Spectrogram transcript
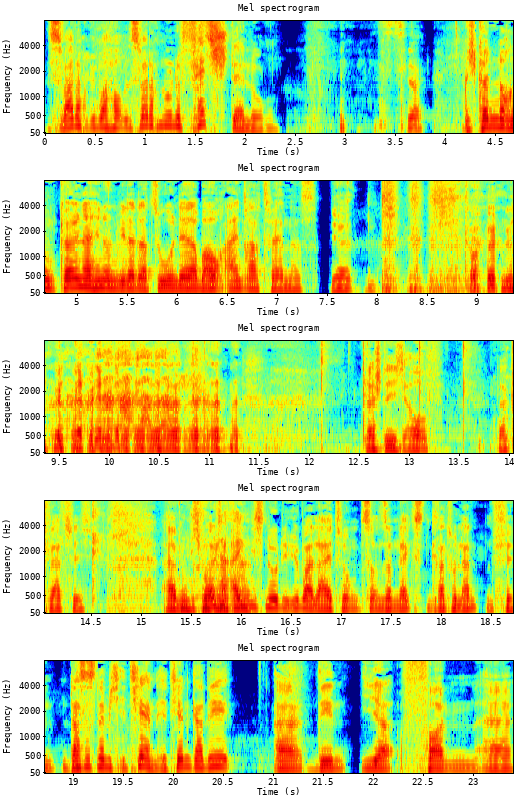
es war doch überhaupt, es war doch nur eine Feststellung. Ja. Ich könnte noch einen Kölner hin und wieder dazu und der aber auch Eintracht-Fan ist. Ja, Toll. da stehe ich auf, da klatsche ich. Ähm, ich wollte eigentlich nur die Überleitung zu unserem nächsten Gratulanten finden. Das ist nämlich Etienne, Etienne Gardet, äh, den ihr von äh,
